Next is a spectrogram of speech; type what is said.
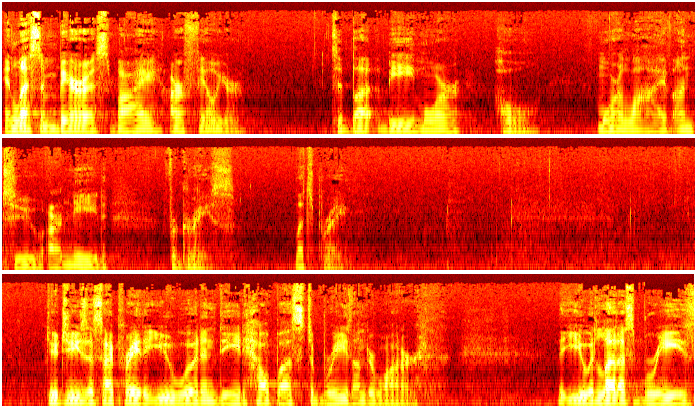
and less embarrassed by our failure, to be more whole, more alive unto our need for grace. Let's pray. Dear Jesus, I pray that you would indeed help us to breathe underwater, that you would let us breathe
